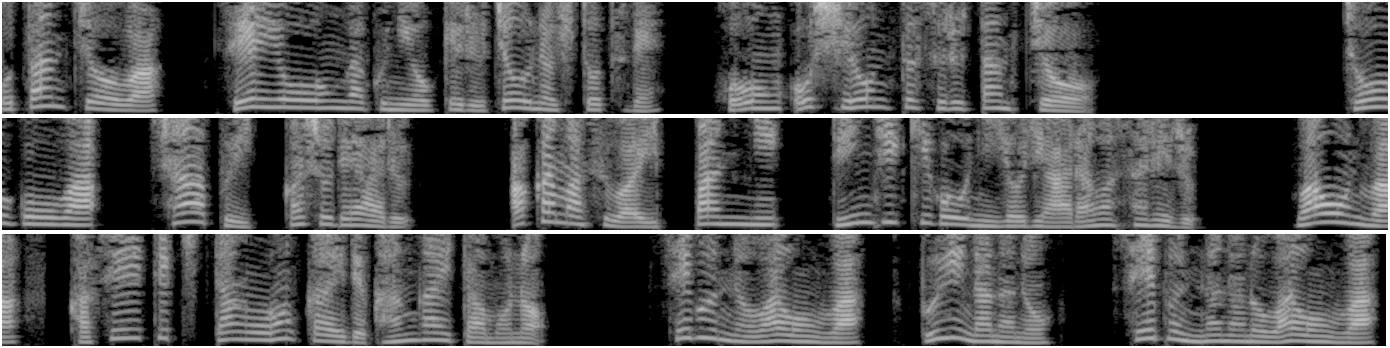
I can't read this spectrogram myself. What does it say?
補単調は西洋音楽における調の一つで、保音を主音とする単調。調合は、シャープ一箇所である。赤マスは一般に臨時記号により表される。和音は火星的単音階で考えたもの。セブンの和音は V7 の、セブン7の和音は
